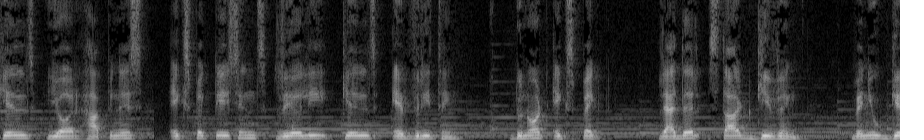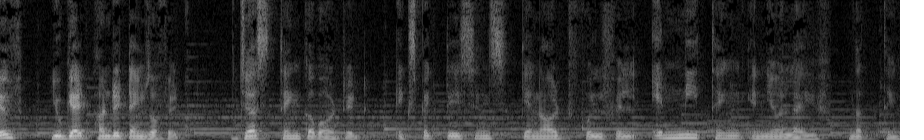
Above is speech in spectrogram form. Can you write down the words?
kills your happiness expectations really kills everything do not expect rather start giving when you give you get 100 times of it just think about it expectations cannot fulfill anything in your life nothing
